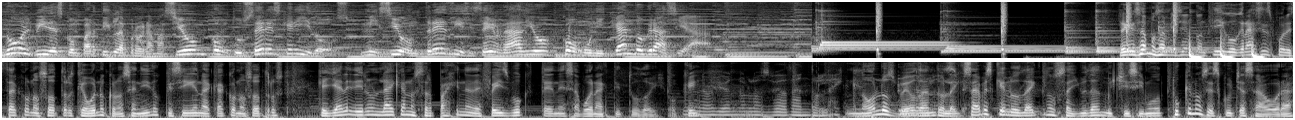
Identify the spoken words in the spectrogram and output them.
No olvides compartir la programación con tus seres queridos. Misión 316 Radio, comunicando gracia. Regresamos a Misión Contigo. Gracias por estar con nosotros. Qué bueno que nos han ido, que siguen acá con nosotros, que ya le dieron like a nuestra página de Facebook. Ten esa buena actitud hoy, ¿ok? No, yo no los veo dando like. No los veo dando like. Sabes que los likes nos ayudan muchísimo. Tú que nos escuchas ahora,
